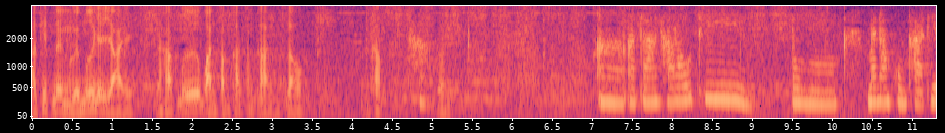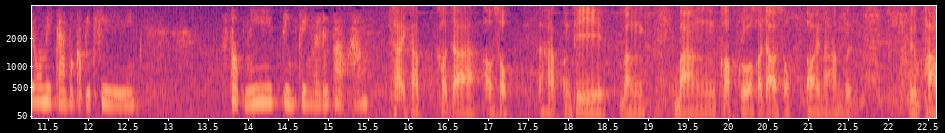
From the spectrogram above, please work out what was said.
อาทิตย์หนึ่งหรือมื้อใหญ่ ๆ นะครับ มื้อวันสำคัญสำคัญเรานะครับค่ะส่วนอ่าอาจารย์คะแล้วที่ตรงแม่น้ำคงคาที่ว่ามีการประกอบพิธีศพนี่จริง ๆ เลยหรือเปล่าคะใช่ครับ เขาจะเอาศพ นะครับ บางทีบางบางครอบครัวเขาจะเอาศพลอยน้ำเลยหรือเผา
